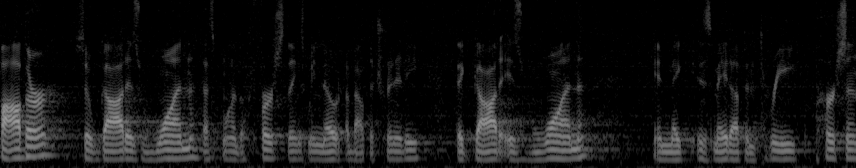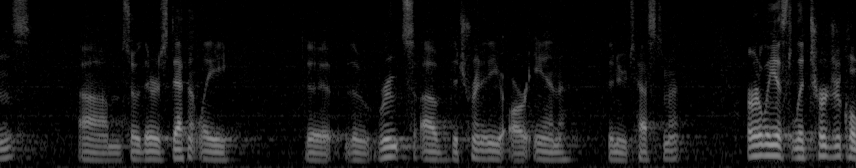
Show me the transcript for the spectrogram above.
Father. So God is one. That's one of the first things we note about the Trinity that God is one and make, is made up in three persons. Um, so there's definitely the, the roots of the Trinity are in the New Testament. Earliest liturgical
